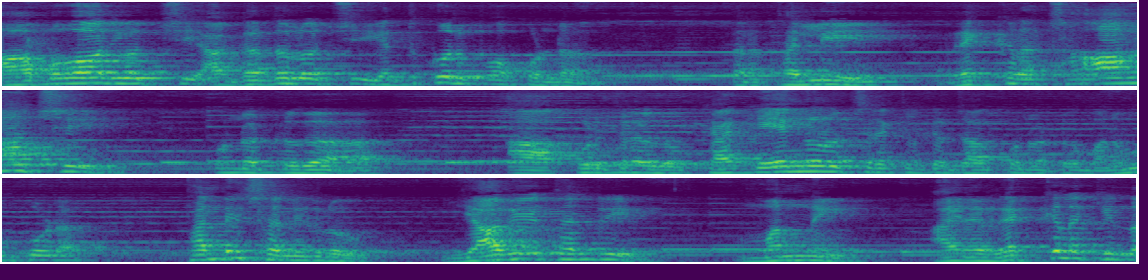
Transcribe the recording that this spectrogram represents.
ఆ అపవాది వచ్చి ఆ గద్దలు వచ్చి ఎత్తుకొని పోకుండా తన తల్లి రెక్కల చాచి ఉన్నట్లుగా ఆ కోడి పిల్లలు కేకేయంగా వచ్చి రెక్కల కింద జాక్కున్నట్టుగా మనము కూడా తండ్రి సన్నిధిలో యావే తండ్రి మన్ని ఆయన రెక్కల కింద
